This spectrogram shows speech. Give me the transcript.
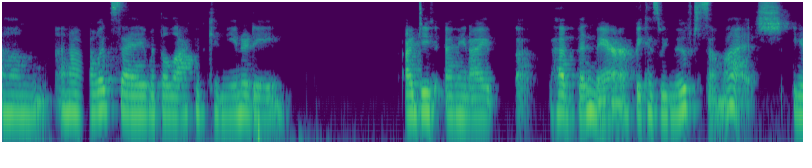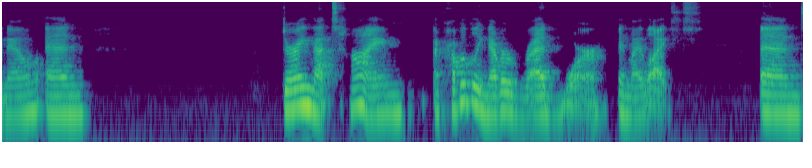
Um, and I would say, with the lack of community, I do, I mean, I uh, have been there because we moved so much, you know, and during that time, I probably never read more in my life. And,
